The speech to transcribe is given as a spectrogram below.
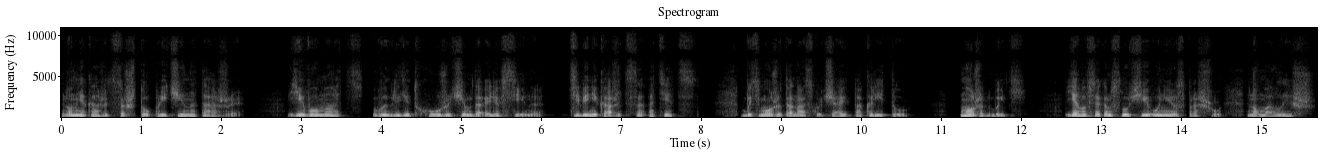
Но мне кажется, что причина та же. Его мать выглядит хуже, чем до Элевсина. Тебе не кажется, отец? Быть может, она скучает по Криту. Может быть. Я во всяком случае у нее спрошу. Но, малыш,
